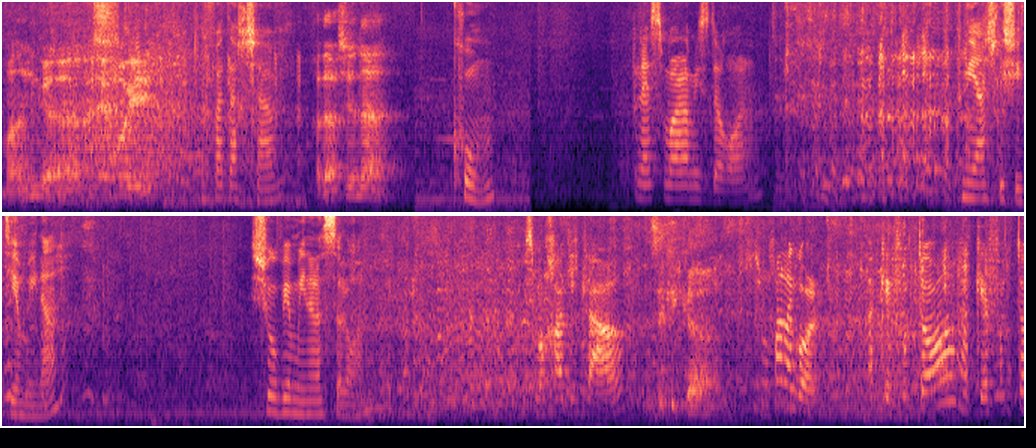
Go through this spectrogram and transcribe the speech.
מנגה. איפה היא? איפה אתה עכשיו? חדר שינה. קום. פני שמאל למסדרון. פנייה שלישית ימינה. שוב ימינה לסלון. משמאלך כיכר. איזה כיכר? שולחן עגול. עקף אותו, עקף אותו,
